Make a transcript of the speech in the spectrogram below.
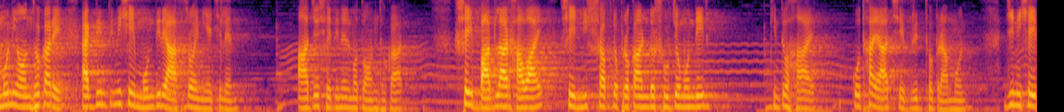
এমনই অন্ধকারে একদিন তিনি সেই মন্দিরে আশ্রয় নিয়েছিলেন। আজও সেদিনের মতো অন্ধকার। সেই বাদলার হাওয়ায়, সেই নিঃশব্দ প্রকাণ্ড সূর্য মন্দির কিন্তু হায়, কোথায় আছে বৃদ্ধ ব্রাহ্মণ, যিনি সেই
